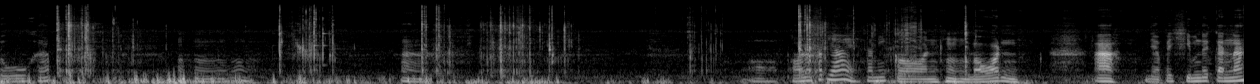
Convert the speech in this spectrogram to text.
ดูครับอื้อหืออ่าอ๋อพอแล้ว ครับยายท่านี้ก่อน ร้อน อะ เดี๋ยวไปชิมด้วยกันนะ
